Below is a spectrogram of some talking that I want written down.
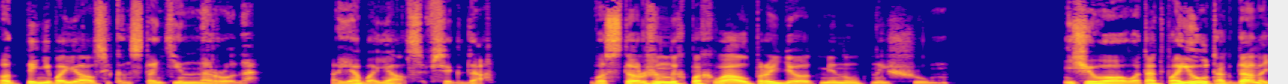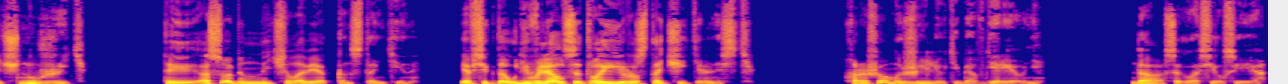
Вот ты не боялся, Константин, народа, а я боялся всегда. Восторженных похвал пройдет минутный шум. Ничего, вот отпою, тогда начну жить. Ты особенный человек, Константин. Я всегда удивлялся твоей расточительности. Хорошо мы жили у тебя в деревне. Да, согласился я.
